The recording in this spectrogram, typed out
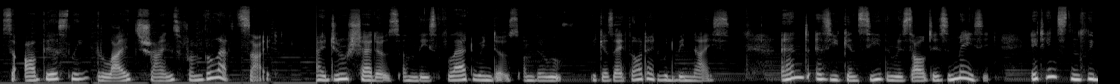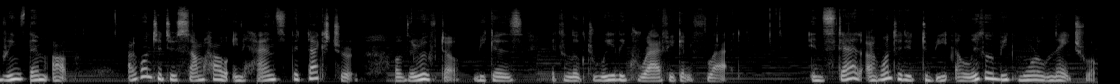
so obviously the light shines from the left side. I drew shadows on these flat windows on the roof because I thought it would be nice, and as you can see the result is amazing. It instantly brings them up. I wanted to somehow enhance the texture of the rooftop because it looked really graphic and flat. Instead, I wanted it to be a little bit more natural,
